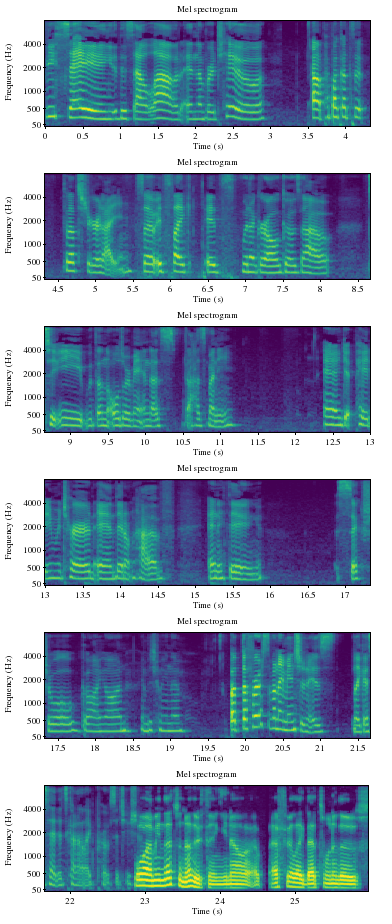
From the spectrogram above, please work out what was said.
be saying this out loud. And number two, uh, papakatsu. So that's sugar daddying. So it's like it's when a girl goes out to eat with an older man that's that has money and get paid in return and they don't have anything sexual going on in between them. But the first one I mentioned is like I said, it's kind of like prostitution. Well, I mean, that's another thing. You know, I feel like that's one of those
